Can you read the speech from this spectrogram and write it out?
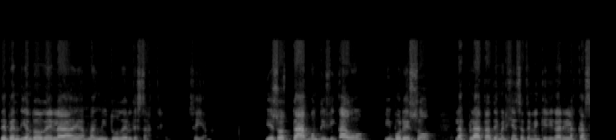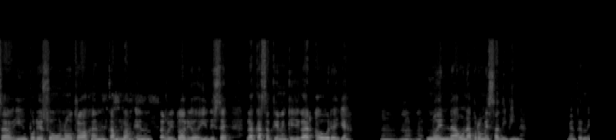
Dependiendo de la magnitud del desastre, se llama. Y eso está Mm. cuantificado y por eso las platas de emergencia tienen que llegar en las casas y por eso uno trabaja en, territorio y dice, las casas tienen que llegar ahora ya. No, no, es nada una promesa divina. ¿Me entendí?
